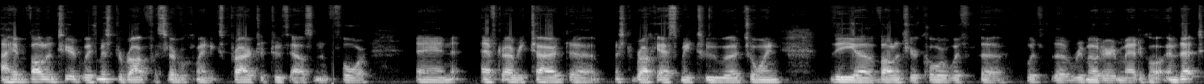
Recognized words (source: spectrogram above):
I had volunteered with mr brock for several clinics prior to 2004 and after i retired uh, mr brock asked me to uh, join the uh, volunteer corps with the with the remote area medical, and that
